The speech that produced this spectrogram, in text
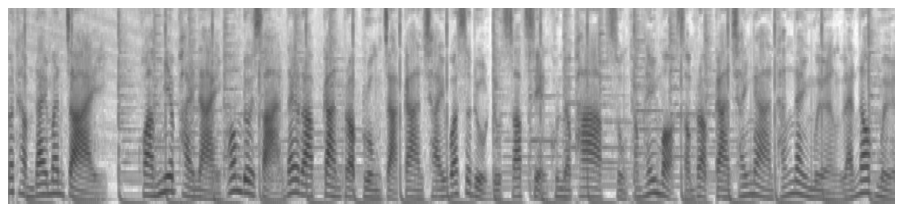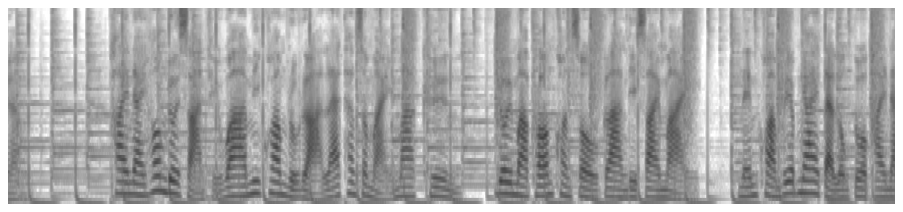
ก็ทำได้มั่นใจ ความเงียบภายในห้องโดยสารได้รับการปรับปรุงจากการใช้วัสดุดูดซับเสียงคุณภาพสูงทำให้เหมาะสำหรับการใช้งานทั้งในเมืองและนอกเมือง ภายในห้องโดยสารถือว่ามีความหรูหราและทันสมัยมากขึ้น โดยมาพร้อมคอนโซลกลางดีไซน์ใหม่ เน้นความเรียบง่ายแต่ลงตัวภายใน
